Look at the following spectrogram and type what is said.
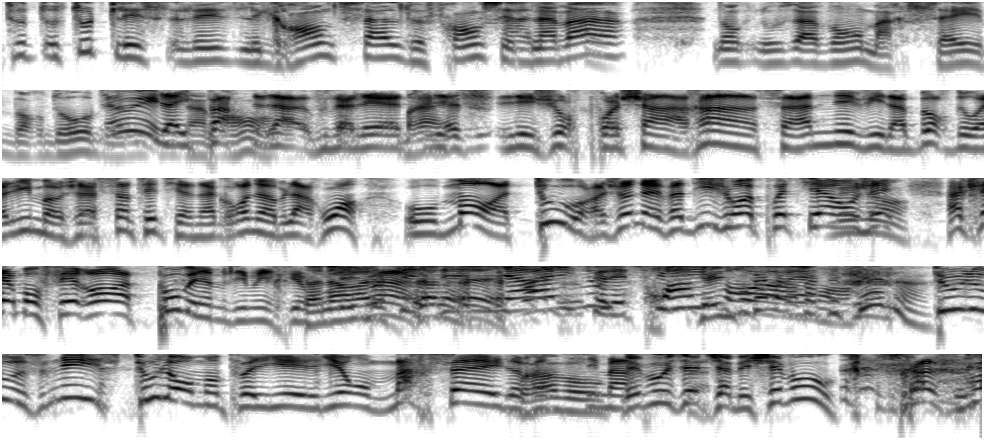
tout- tout- toutes les, les, les grandes salles de France et de Navarre. Donc nous avons Marseille, Bordeaux, bien Ah oui, là, ils évidemment. partent. Là, vous allez être les, Brest. les jours prochains à Reims, à Amnéville, à Bordeaux, à Limoges, à Saint-Etienne, à Grenoble, à Rouen, au Mans, à Tours, à Genève, à Dijon, à Poitiers, à Mais Angers, non. à Clermont-Ferrand, à Pau, mesdames et messieurs. Ça n'arrête Et C'est jamais. génial, parce que les trois Il y a une salle à. Saint-Etienne Toulouse, Nice, Toulon, Montpellier, Lyon, Marseille, le Bravo. 26 mars. Mais vous êtes jamais chez vous. Strasbourg.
